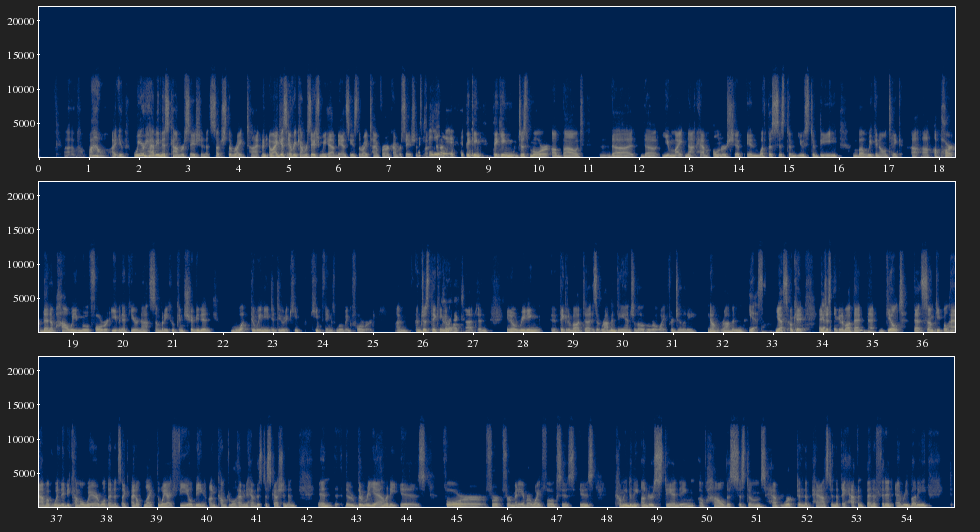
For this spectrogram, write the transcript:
uh, wow, I, we are having this conversation at such the right time. And I guess every conversation we have, Nancy, is the right time for our conversations. Absolutely. But, uh, thinking, thinking just more about the the you might not have ownership in what the system used to be, but we can all take a, a part then of how we move forward. Even if you're not somebody who contributed, what do we need to do to keep keep things moving forward? I'm I'm just thinking Correct. about that, and you know, reading, thinking about uh, is it Robin DiAngelo who wrote White Fragility? No, Robin. Yes. Yes. Okay. And just thinking about that that guilt that some people have of when they become aware. Well, then it's like I don't like the way I feel, being uncomfortable having to have this discussion, and and the the reality is for for for many of our white folks is is coming to the understanding of how the systems have worked in the past and that they haven't benefited everybody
